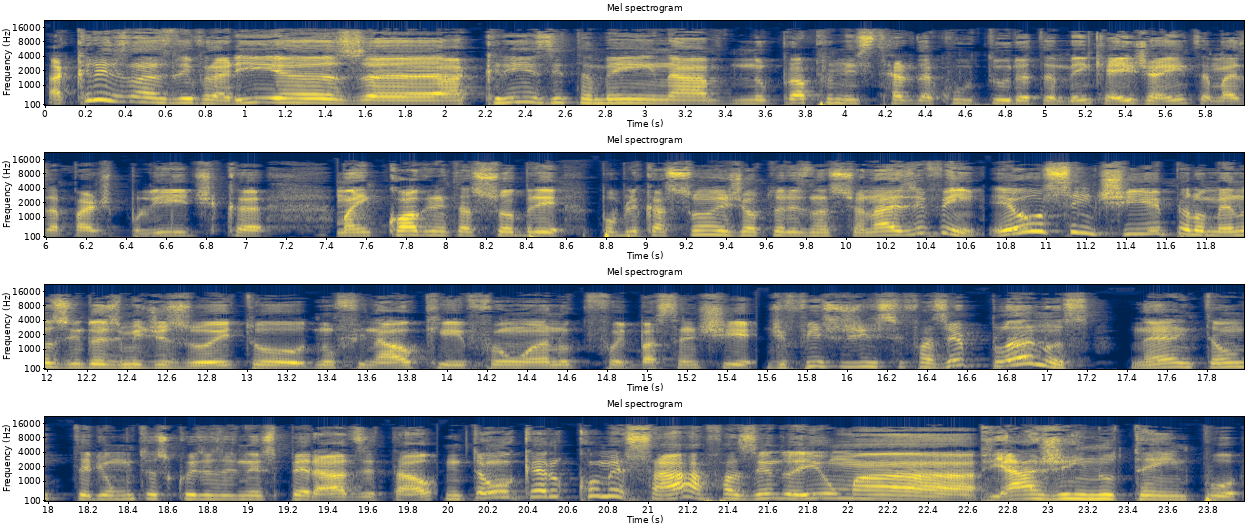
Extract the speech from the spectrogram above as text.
a crise nas livrarias, a crise também na, no próprio Ministério da Cultura também, que aí já entra mais a parte política, uma incógnita sobre publicações de autores nacionais, enfim. Eu senti, pelo menos em 2018, no final, que foi um ano que foi bastante difícil de se fazer planos, né? Então teriam muitas coisas inesperadas e tal. Então eu quero começar fazendo aí uma viagem no tempo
